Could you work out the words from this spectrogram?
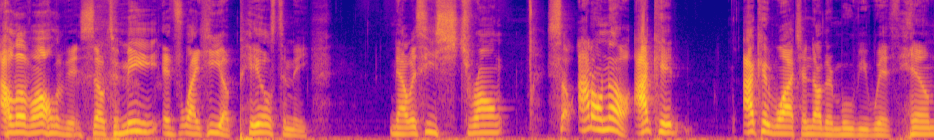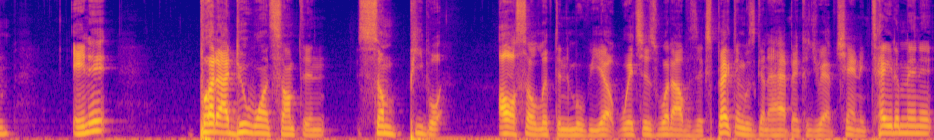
I love all of it. So to me it's like he appeals to me. Now is he strong? So I don't know. I could I could watch another movie with him in it but I do want something some people also lifting the movie up, which is what I was expecting was going to happen because you have Channing Tatum in it,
